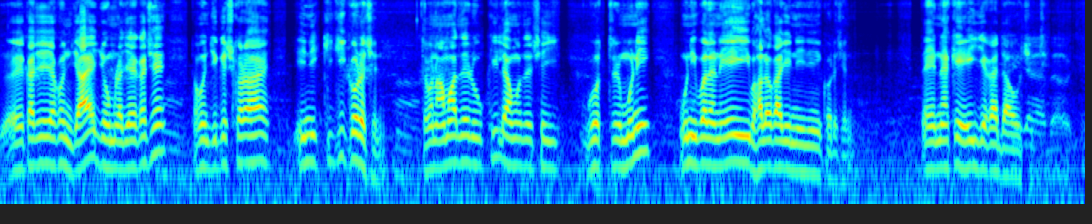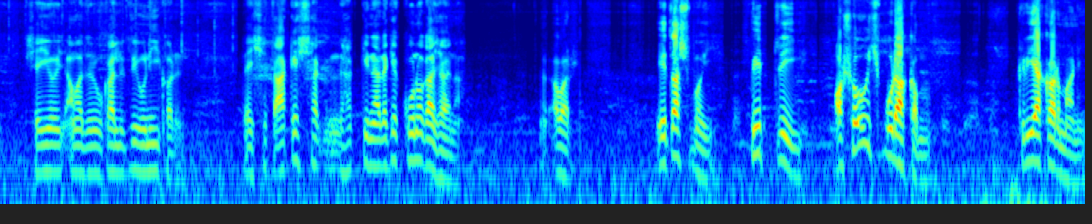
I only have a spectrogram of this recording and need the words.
এর কাছে যখন যায় যমরাজের কাছে তখন জিজ্ঞেস করা হয় ইনি কী কী করেছেন? তখন আমাদের উকিল আমাদের সেই গোত্রের মুনি উনি বলেন এই ভালো কাজে নিয়ে নিয়ে করেছেন। তাই এনাকে এই জায়গায় দেওয়া উচিত। সেই ওই আমাদের ওকালতি উনিই করেন। তাই সে তাকে সাক- সাক্ষী না রেখে কোনো কাজ হয় না। আবার এতস্ময়ী পিতৃ অশৌচ পুরাকম। ক্রিয়াকর্মাণি,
